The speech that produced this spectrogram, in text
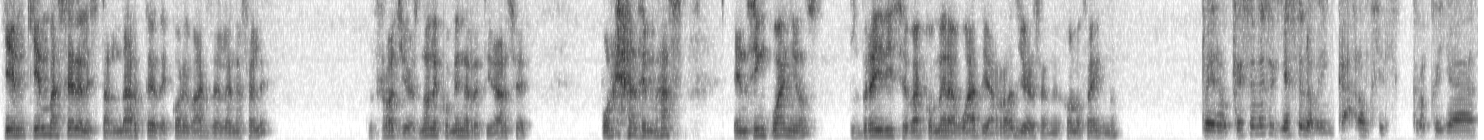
quién, quién va a ser el estandarte de corebacks del NFL. Pues Rodgers, no le conviene retirarse. Porque además, en cinco años, pues Brady se va a comer a Watt y a Rodgers en el Hall of Fame, ¿no? Pero que ese mes ya se lo brincaron, Gil. Creo que ya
